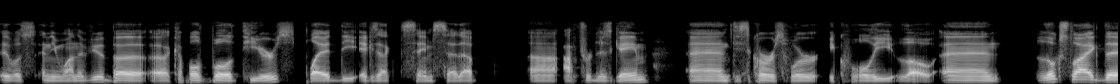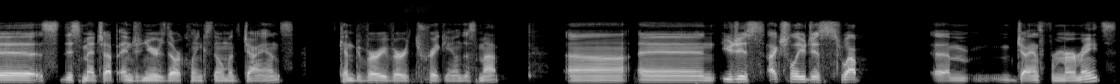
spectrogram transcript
it was any one of you, but a couple of bulleteers played the exact same setup uh, after this game, and the scores were equally low. And looks like this this matchup, engineers, Darklings, Nomads, Giants, can be very very tricky on this map. Uh, and you just actually you just swap um, giants for mermaids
